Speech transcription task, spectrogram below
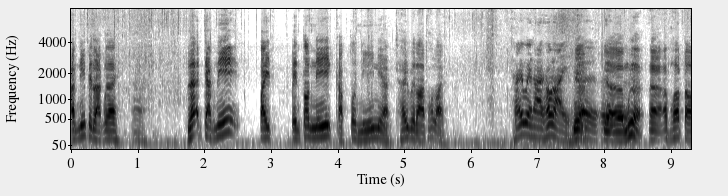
อันนี้เป็นหลักเลย อะและจากนี้ไปเป็นต้นนี้กับต้นนี้เนี่ย ใช้เวลาเท่าไหร่ ใช้เวลาเท่าไหร่เนี่ยเนี่ยเออเมื่ออ่าพอต่อ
